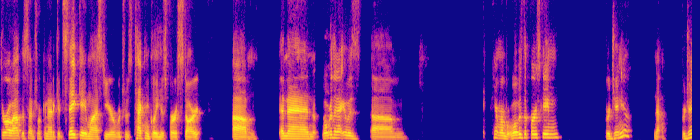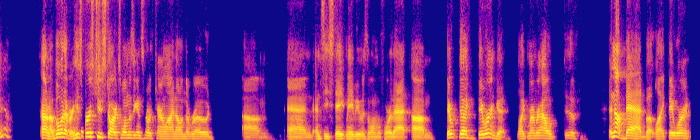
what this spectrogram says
throw out the Central Connecticut State game last year, which was technically his first start. Um, and then what were the next? It was um, I can't remember what was the first game. Virginia? No, Virginia. I don't know, but whatever. His first two starts, one was against North Carolina on the road, um, and NC State maybe was the one before that. Um, they they they weren't good. Like remember how and not bad, but like they weren't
